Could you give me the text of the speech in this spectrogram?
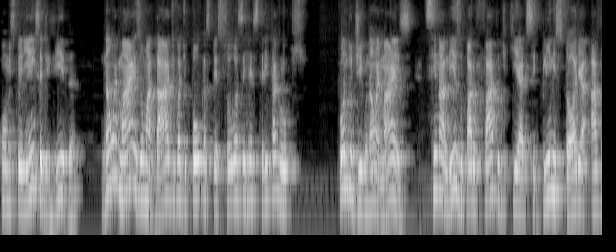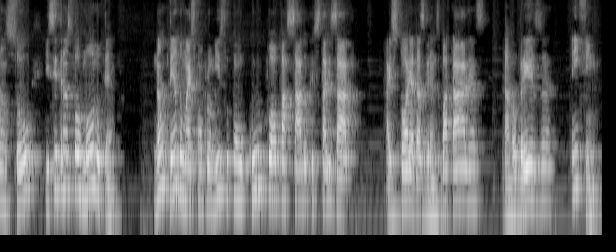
como experiência de vida não é mais uma dádiva de poucas pessoas e restrita a grupos. Quando digo não é mais, sinalizo para o fato de que a disciplina História avançou e se transformou no tempo, não tendo mais compromisso com o culto ao passado cristalizado, a história das grandes batalhas, da nobreza, enfim,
